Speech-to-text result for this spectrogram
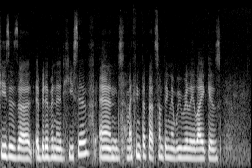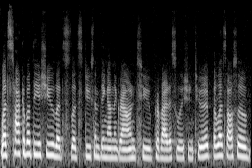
cheese is a, a bit of an adhesive, and I think that that's something that we really like is let's talk about the issue let's let's do something on the ground to provide a solution to it but let's also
